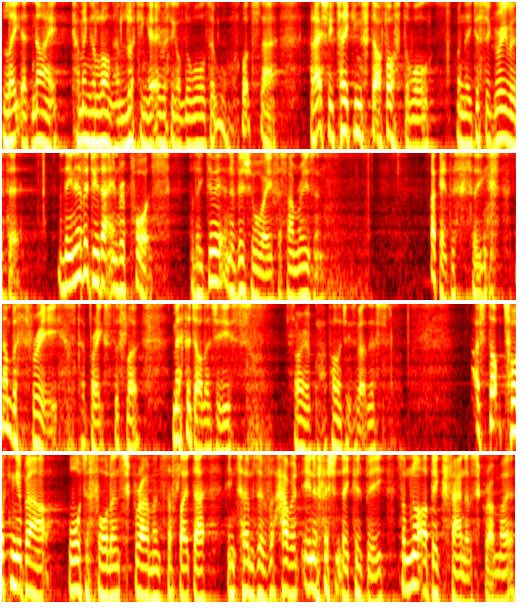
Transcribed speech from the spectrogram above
late at night coming along and looking at everything on the wall, to, what's that? And actually taking stuff off the wall when they disagree with it. And they never do that in reports, but they do it in a visual way for some reason. Okay, the thing, number three that breaks the flow methodologies. Sorry, apologies about this. I've stopped talking about waterfall and Scrum and stuff like that in terms of how inefficient they could be. So I'm not a big fan of Scrum. I, have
